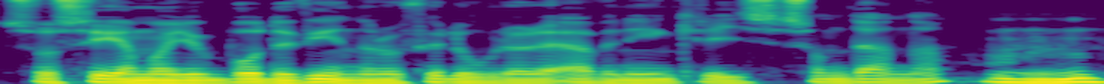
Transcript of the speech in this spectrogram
så ser man ju både vinnare och förlorare även i en kris som denna. Mm.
